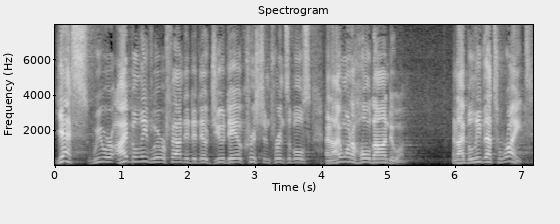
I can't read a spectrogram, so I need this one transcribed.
Yes, we were, I believe we were founded in Judeo Christian principles, and I want to hold on to them. And I believe that's right.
